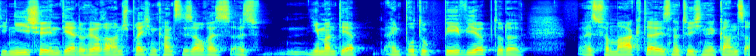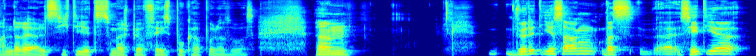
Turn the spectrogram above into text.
die Nische, in der du Hörer ansprechen kannst, ist auch als, als jemand, der ein Produkt bewirbt oder als Vermarkter ist natürlich eine ganz andere, als ich die jetzt zum Beispiel auf Facebook habe oder sowas. Ähm, würdet ihr sagen, was äh, seht ihr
